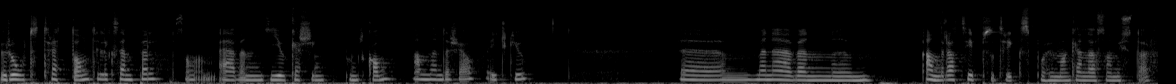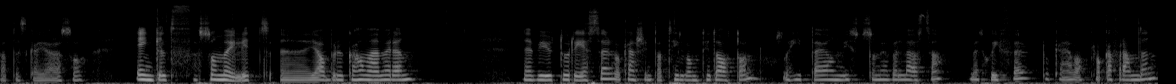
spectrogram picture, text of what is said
Rot 13 till exempel, som även geocaching.com använder sig av, HQ. Eh, men även eh, andra tips och tricks på hur man kan lösa mystar för att det ska göra så enkelt som möjligt. Eh, jag brukar ha med mig den när vi är ute och reser och kanske inte har tillgång till datorn. Så hittar jag en myst som jag vill lösa med ett skiffer. Då kan jag bara plocka fram den.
